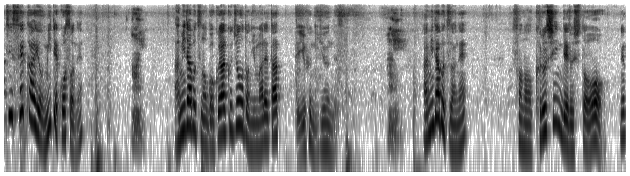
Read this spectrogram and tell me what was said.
じ世界を見てこそねはい阿弥陀仏の極楽浄土に生まれたっていうふうに言うんです。はい阿弥陀仏はねその苦しんでる人を、ね、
